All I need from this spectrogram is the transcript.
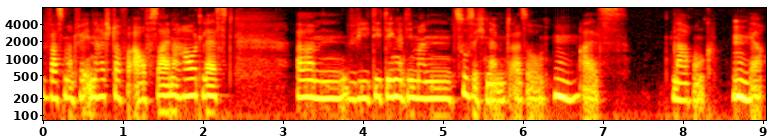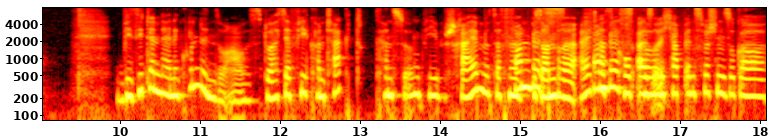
was man für Inhaltsstoffe auf seine Haut lässt, ähm, wie die Dinge, die man zu sich nimmt, also mhm. als Nahrung. Mhm. Ja. Wie sieht denn deine Kundin so aus? Du hast ja viel Kontakt. Kannst du irgendwie beschreiben? Ist das eine von besondere bis, Altersgruppe? Bis. Also ich habe inzwischen sogar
